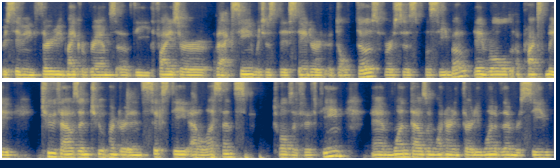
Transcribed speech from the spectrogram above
receiving 30 micrograms of the Pfizer vaccine, which is the standard adult dose, versus placebo. They enrolled approximately 2,260 adolescents, 12 to 15, and 1,131 of them received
